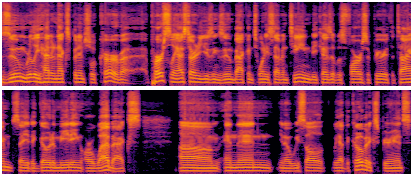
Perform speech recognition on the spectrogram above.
Zoom really had an exponential curve. personally, I started using Zoom back in 2017 because it was far superior at the time, say to GoToMeeting or WebEx. Um, and then, you know, we saw we had the COVID experience.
